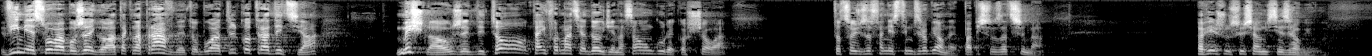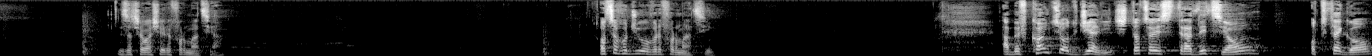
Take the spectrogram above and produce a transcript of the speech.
w imię Słowa Bożego, a tak naprawdę to była tylko tradycja, myślał, że gdy to, ta informacja dojdzie na samą górę kościoła, to coś zostanie z tym zrobione. Papież to zatrzyma. Papież usłyszał, nic nie zrobił. Zaczęła się reformacja. O co chodziło w reformacji? aby w końcu oddzielić to, co jest tradycją, od tego,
